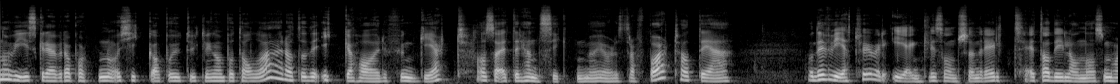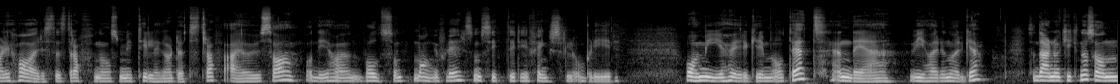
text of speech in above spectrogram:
når vi skrev rapporten og kikka på utviklinga på tallet, er at det ikke har fungert altså etter hensikten med å gjøre det straffbart. det og det vet vi vel egentlig sånn generelt. Et av de landene som har de hardeste straffene, og som i tillegg har dødsstraff, er jo USA. Og de har voldsomt mange flere som sitter i fengsel og blir og har mye høyere kriminalitet enn det vi har i Norge. Så det er nok ikke noe sånn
